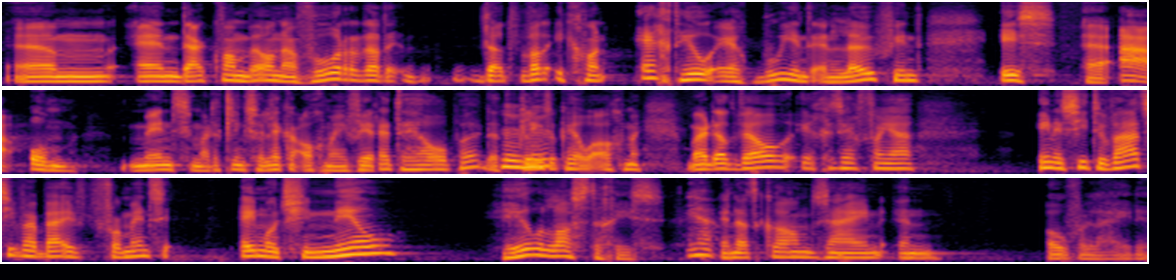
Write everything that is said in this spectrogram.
Ehm, en daar kwam wel naar voren dat, dat wat ik gewoon echt heel erg boeiend en leuk vind, is eh, A, om mensen, maar dat klinkt zo lekker algemeen, verder te helpen. Dat Mhm. klinkt ook heel algemeen. Maar dat wel gezegd van ja, in een situatie waarbij het voor mensen emotioneel heel lastig is. Ja. En dat kan zijn een overlijden,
